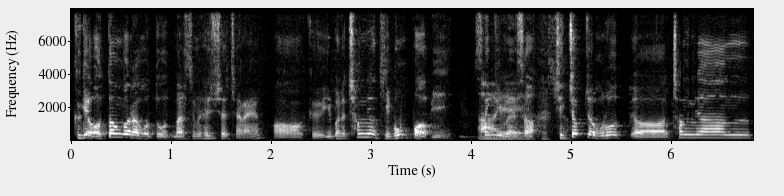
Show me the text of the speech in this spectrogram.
그게 어떤 거라고 또 말씀을 해주셨잖아요. 어 그 이번에 청년 기본법이 아, 생기면서 예, 예, 그렇죠. 직접적으로 어 청년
